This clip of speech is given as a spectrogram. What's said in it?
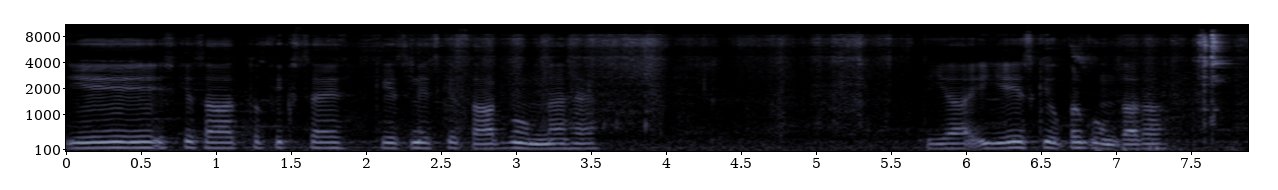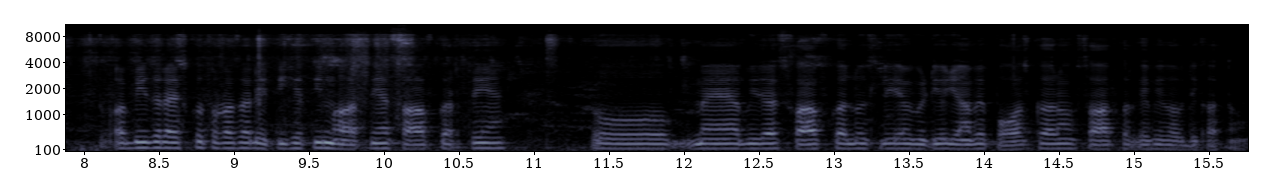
ये इसके साथ फिक्स है कि इसने इसके साथ घूमना है। या ये इसके ऊपर घूमता था। तो अभी ज़रा इसको थोड़ा सा रेती शेती मारते हैं, साफ़ करते हैं। तो मैं अभी ज़रा साफ़ कर लूँ, इसलिए मैं वीडियो यहाँ पे पॉज कर रहा हूँ, साफ़ करके फिर अब दिखाता हूँ।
